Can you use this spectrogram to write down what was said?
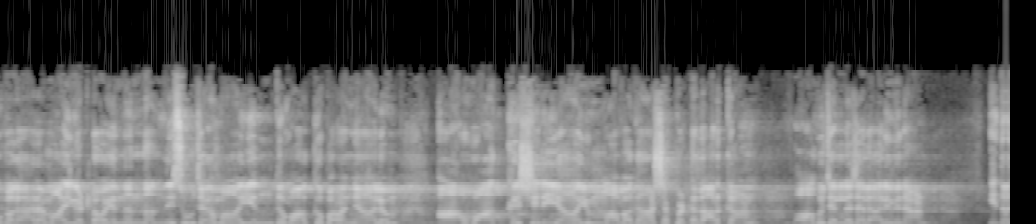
ഉപകാരമായി കേട്ടോ എന്ന് നന്ദി സൂചകമായി എന്ത് വാക്ക് പറഞ്ഞാലും ആ വാക്ക് ശരിയായും അവകാശപ്പെട്ടത് ആർക്കാണ്? ബാഹുജല്ല ജല്ല ജലാലുവിനാണ്. ഇത്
